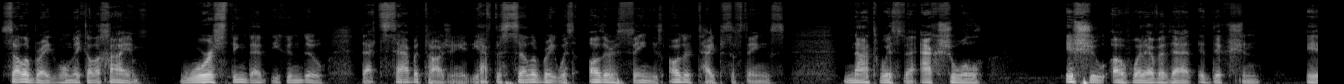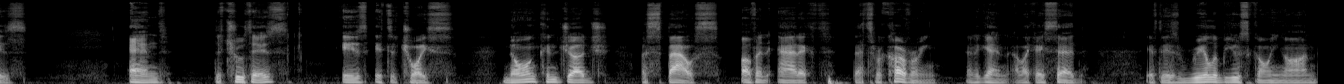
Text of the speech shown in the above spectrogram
celebrate. We'll make a l'chaim. Worst thing that you can do. That's sabotaging it. You have to celebrate with other things, other types of things, not with the actual issue of whatever that addiction is. And the truth is, is it's a choice. No one can judge a spouse of an addict that's recovering. And again, like I said, if there's real abuse going on,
